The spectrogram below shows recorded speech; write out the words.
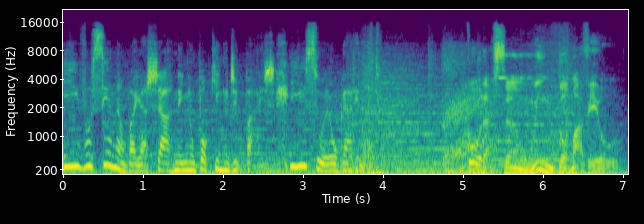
E você não vai achar nem um pouquinho de paz. Isso eu garanto. Coração Indomável.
